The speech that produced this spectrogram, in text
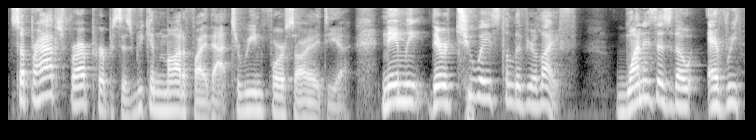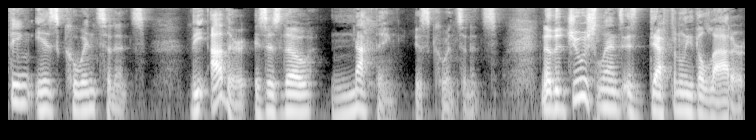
So perhaps for our purposes, we can modify that to reinforce our idea. Namely, there are two ways to live your life. One is as though everything is coincidence. The other is as though nothing is coincidence. Now, the Jewish lens is definitely the latter.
